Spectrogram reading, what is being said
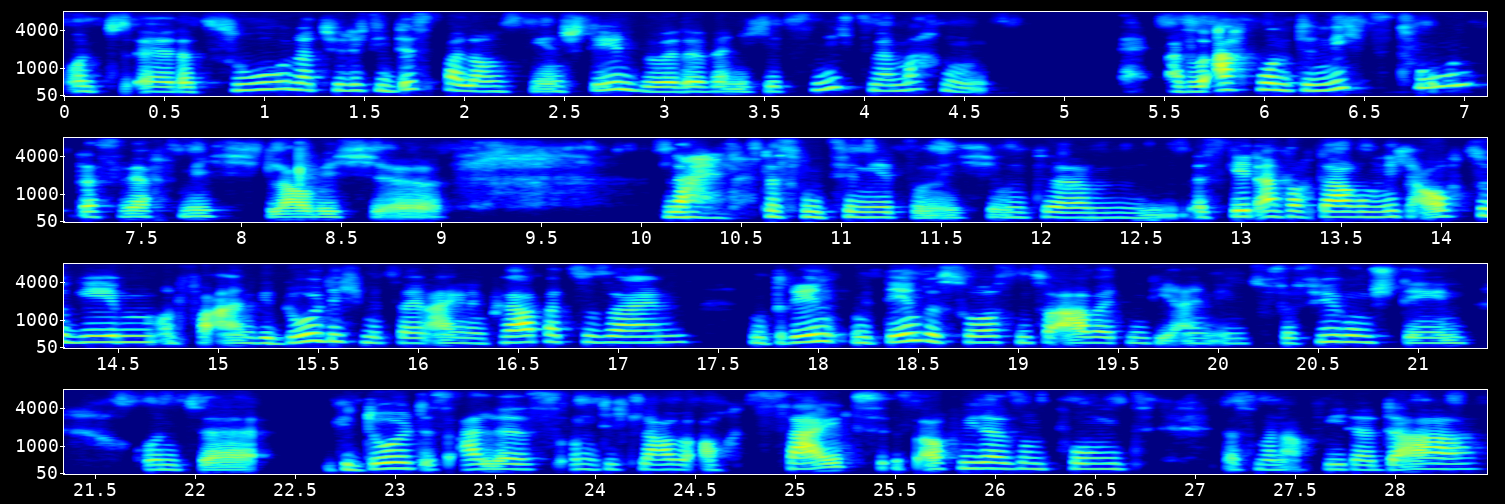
Und äh, dazu natürlich die Disbalance, die entstehen würde, wenn ich jetzt nichts mehr machen. Also acht Monate nichts tun, das wäre für mich, glaube ich, äh, nein, das funktioniert so nicht. Und ähm, es geht einfach darum, nicht aufzugeben und vor allem geduldig mit seinem eigenen Körper zu sein mit, mit den Ressourcen zu arbeiten, die einem eben zur Verfügung stehen. Und äh, Geduld ist alles. Und ich glaube, auch Zeit ist auch wieder so ein Punkt, dass man auch wieder da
